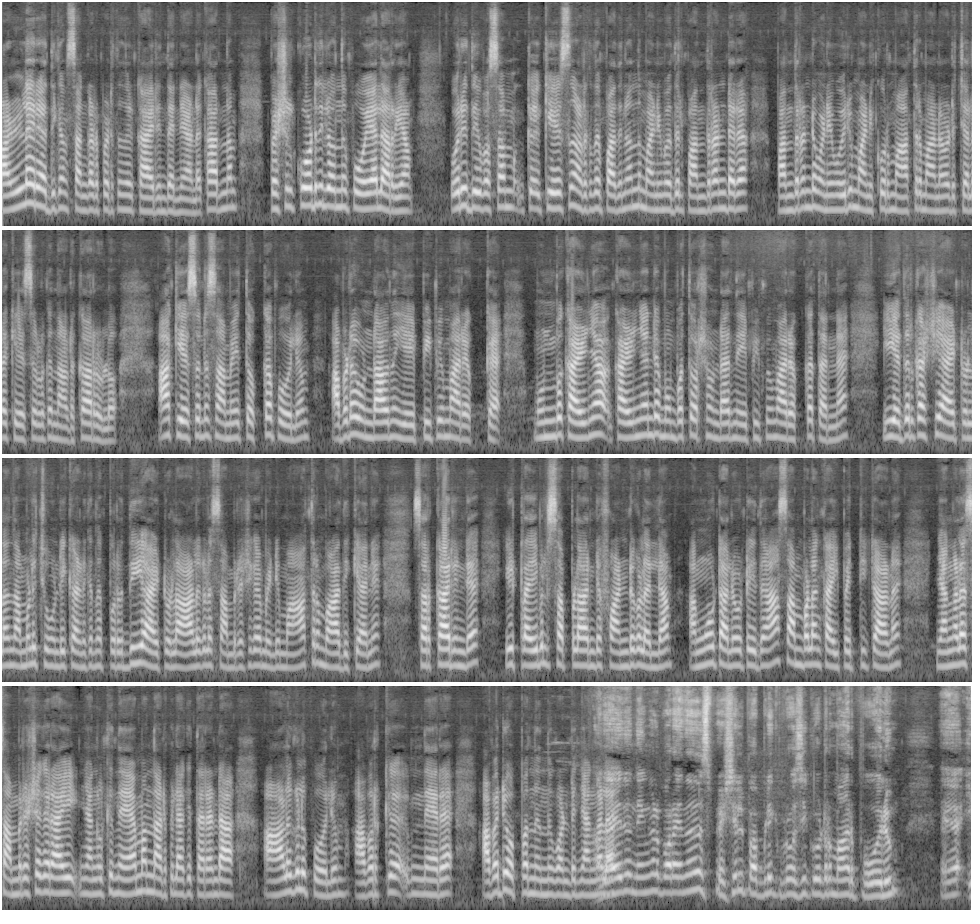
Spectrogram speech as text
വളരെയധികം സങ്കടപ്പെടുത്തുന്ന ഒരു കാര്യം തന്നെയാണ്. കാരണം സ്പെഷ്യൽ കോടതിയിലൊന്ന് പോയാൽ അറിയാം ഒരു ദിവസം കേസ് നടക്കുന്നത് പതിനൊന്ന് മണി മുതൽ പന്ത്രണ്ടര പന്ത്രണ്ട് മണി ഒരു മണിക്കൂർ മാത്രമാണ് അവിടെ ചില കേസുകൾക്ക് നടക്കാറുള്ളൂ. ആ കേസിന്റെ സമയത്തൊക്കെ പോലും അവിടെ ഉണ്ടാകുന്ന എ പി പിമാരൊക്കെ മുൻപ് കഴിഞ്ഞ കഴിഞ്ഞതിന്റെ മുമ്പത്തെ വർഷം ഉണ്ടായിരുന്ന എ പി പിമാരൊക്കെ തന്നെ ഈ എതിർകക്ഷിയായിട്ടുള്ള നമ്മൾ ചൂണ്ടിക്കാണിക്കുന്ന പ്രതിയായിട്ടുള്ള ആളുകളെ സംരക്ഷിക്കാൻ വേണ്ടി മാത്രം വാദിക്കാൻ സർക്കാരിന്റെ ഈ ട്രൈബൽ സപ്ലാറിന്റെ ഫണ്ടുകളെല്ലാം അങ്ങോട്ട് അലോട്ട് ചെയ്ത് ആ ശമ്പളം കൈപ്പറ്റിയിട്ടാണ് ഞങ്ങളെ സംരക്ഷകരായി ഞങ്ങൾക്ക് നിയമം നടപ്പിലാക്കി തരേണ്ട ആളുകൾ പോലും അവർക്ക് നേരെ അവരുടെ ഒപ്പം നിന്നുകൊണ്ട് ഞങ്ങൾ അതായത് നിങ്ങൾ പറയുന്നത് സ്പെഷ്യൽ പബ്ലിക് പ്രോസിക്യൂട്ടർമാർ പോലും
